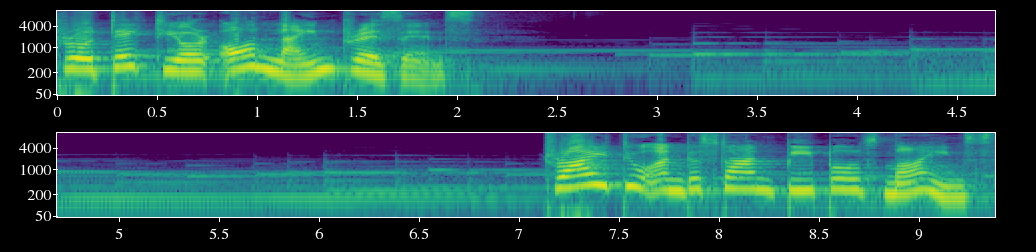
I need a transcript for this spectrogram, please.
Protect your online presence. Try to understand people's minds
